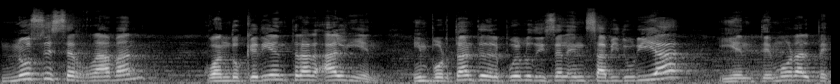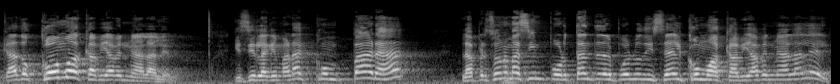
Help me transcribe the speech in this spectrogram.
no se cerraban cuando quería entrar alguien importante del pueblo de Israel en sabiduría y en temor al pecado, como acababa en Mealalel. Es decir, la Gemara compara la persona más importante del pueblo de Israel como acababa en Mealalel.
